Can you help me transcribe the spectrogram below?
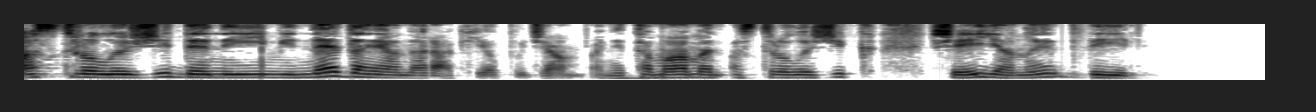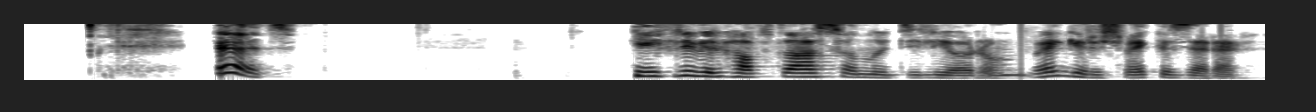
astroloji deneyimine dayanarak yapacağım. Hani tamamen astrolojik şey yanı değil. Evet. Keyifli bir hafta sonu diliyorum ve görüşmek üzere.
